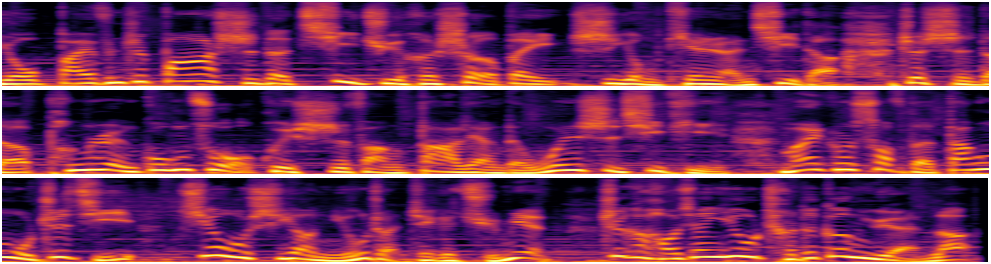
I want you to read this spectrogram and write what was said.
有百分之八十的器具和设备是用天然气的，这使得烹饪工作会释放大量的温室气体。Microsoft 的当务之急就是要扭转这个局面，这个好像又扯得更远了。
